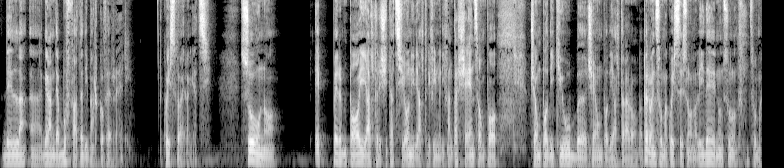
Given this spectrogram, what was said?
della uh, grande abbuffata di Marco Ferreri. Questo è, ragazzi. Sono per poi altre citazioni di altri film di fantascienza, un po', c'è un po' di Cube, c'è un po' di altra roba. Però insomma queste sono, le idee non sono, insomma,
